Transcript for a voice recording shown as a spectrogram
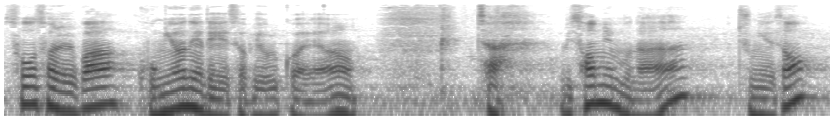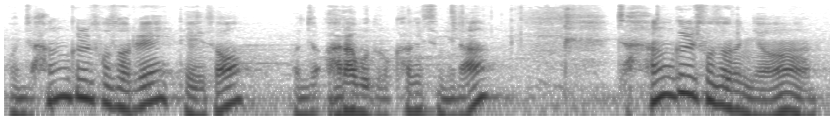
소설과 공연에 대해서 배울 거예요. 자, 우리 서민 문화 중에서 먼저 한글 소설에 대해서 먼저 알아보도록 하겠습니다. 자, 한글 소설은요, 자,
